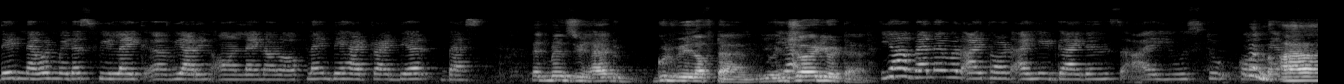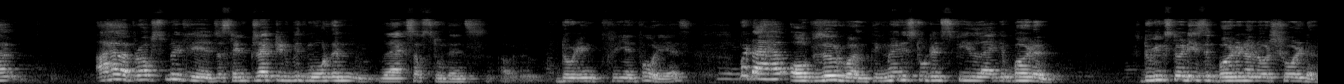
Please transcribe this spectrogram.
they never made us feel like uh, we are in online or offline. They had tried their best. That means you had good wheel of time. You Yeah. enjoyed your time. Yeah, whenever I thought I need guidance, I used to call them. uh, I have approximately just interacted with more than lakhs of students uh, during three and four years. Yes. But I have observed one thing: many students feel like a burden. Doing study is a burden on our shoulder.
